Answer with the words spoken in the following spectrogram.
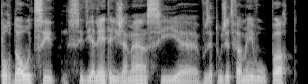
pour d'autres, c'est d'y aller intelligemment. Si vous êtes obligé de fermer vos portes,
